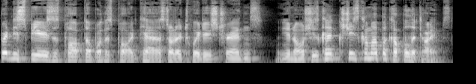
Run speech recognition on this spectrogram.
Britney Spears has popped up on this podcast on her Twitter's trends. You know, she's she's come up a couple of times.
